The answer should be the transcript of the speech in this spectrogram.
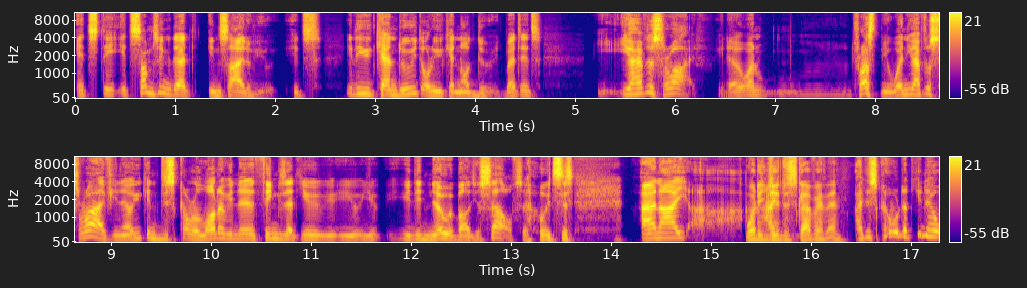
it's the it's something that inside of you. It's either you can do it or you cannot do it. But it's you have to survive. You know, and trust me, when you have to survive, you know, you can discover a lot of you know things that you you you, you didn't know about yourself. So it's just, and I. What did you I- discover then? I discovered that you know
